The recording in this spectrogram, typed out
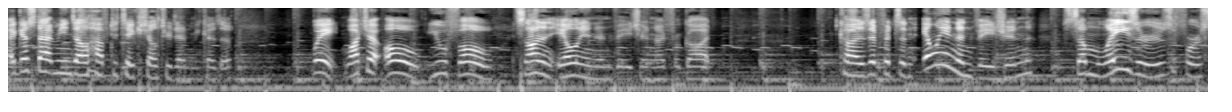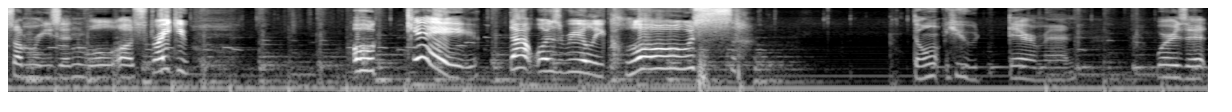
I guess that means I'll have to take shelter then because uh, wait, watch out, oh, UFO. It's not an alien invasion, I forgot. Because if it's an alien invasion, some lasers, for some reason, will uh, strike you. Okay, that was really close. Don't you dare, man. Where is it?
